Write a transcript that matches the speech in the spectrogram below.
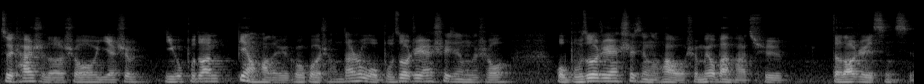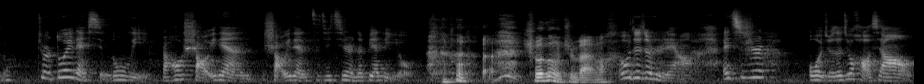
最开始的时候也是一个不断变化的一个过程。但是我不做这件事情的时候，我不做这件事情的话，我是没有办法去得到这些信息的。就是多一点行动力，然后少一点少一点自欺欺人的编理由。说这么直白吗？我觉得就是这样。哎，其实我觉得就好像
